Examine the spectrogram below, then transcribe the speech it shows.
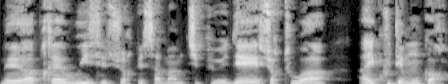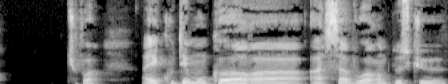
mais après, oui, c'est sûr que ça m'a un petit peu aidé, surtout à, à écouter mon corps, tu vois, à écouter mon corps, à, à savoir un peu ce que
